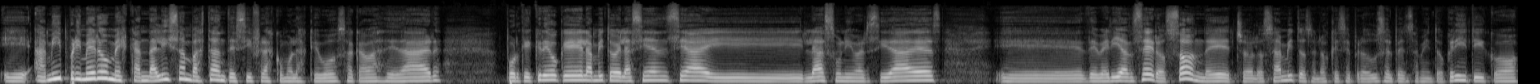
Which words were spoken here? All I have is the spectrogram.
Eh, a mí primero me escandalizan bastante cifras como las que vos acabas de dar, porque creo que el ámbito de la ciencia y las universidades eh, deberían ser o son, de hecho, los ámbitos en los que se produce el pensamiento crítico,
